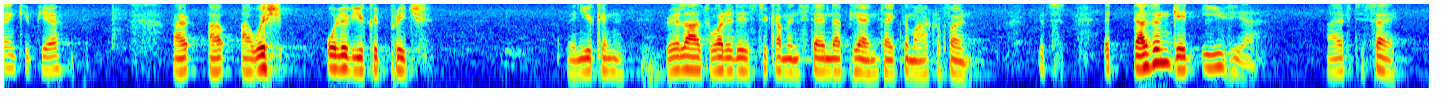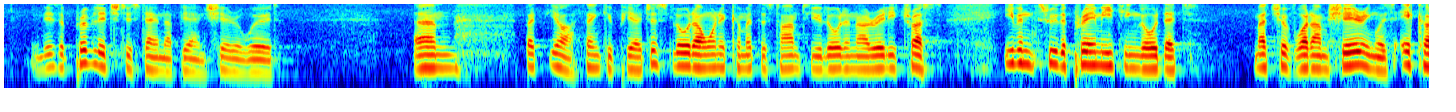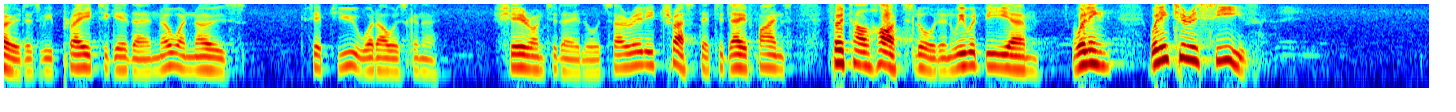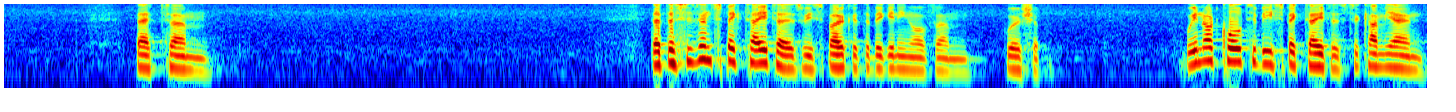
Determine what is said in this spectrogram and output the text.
Thank you, Pierre. I, I, I wish all of you could preach. Then you can realize what it is to come and stand up here and take the microphone. It's, it doesn't get easier, I have to say. It is a privilege to stand up here and share a word. Um, but yeah, thank you, Pierre. Just, Lord, I want to commit this time to you, Lord, and I really trust, even through the prayer meeting, Lord, that much of what I'm sharing was echoed as we prayed together, and no one knows except you what I was going to share on today, Lord. So I really trust that today finds fertile hearts, Lord, and we would be um, willing, willing to receive that. Um, that this isn't spectator, as we spoke at the beginning of um, worship. We're not called to be spectators, to come here and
